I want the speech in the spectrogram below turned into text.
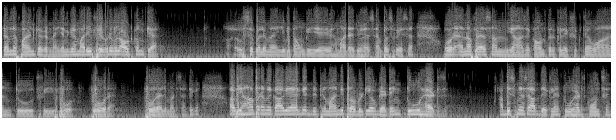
कि हमने फाइंड क्या करना है। यानी कि हमारी फेवरेबल आउटकम क्या है? उससे पहले मैं ये बताऊँ कि ये हमारा जो है सैंपल स्पेस है और एन ऑफ़ एस हम यहाँ से काउंट करके लिख सकते हैं। One two three four four है। फोर एलिमेंट्स हैं, ठीक है? अब यहाँ पर हमें कहा गया है कि determine the probability of getting two heads अब इसमें से आप देख लें टू हेड्स कौन से?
